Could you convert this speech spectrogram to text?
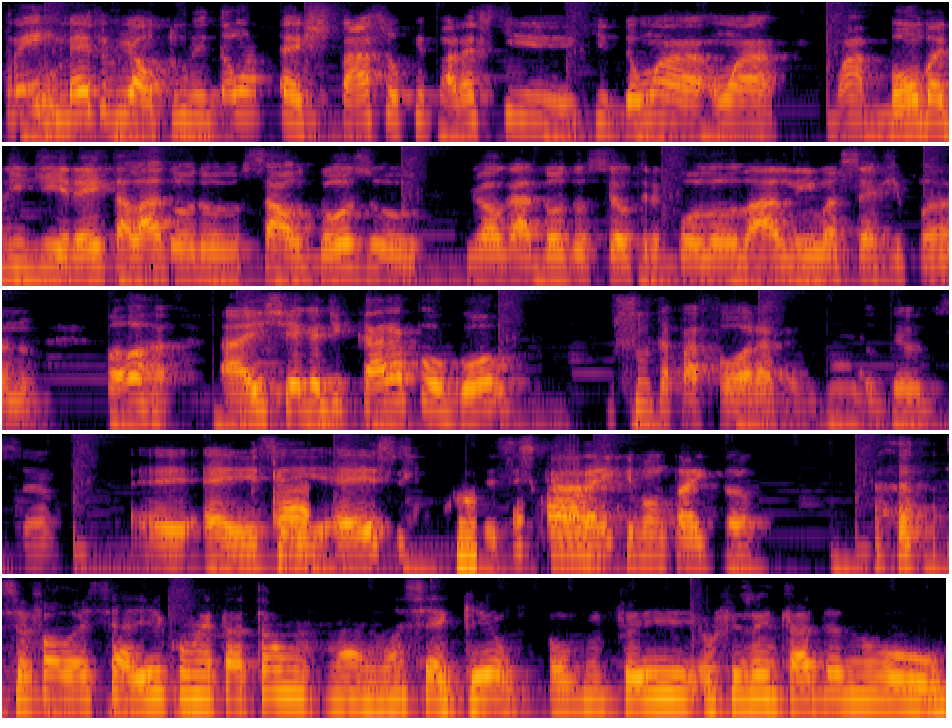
3 metros de altura e dá uma testaça que parece que, que deu uma, uma uma bomba de direita lá do, do saudoso jogador do seu tricolor lá, Lima Sergipano. Porra, aí chega de cara pro gol, chuta para fora, velho. Meu Deus do céu. É, é esse aí, é esse, esses caras aí que vão estar tá em campo. Você falou esse aí, comentar até um, um lance aqui. Eu, eu, fiz, eu fiz uma entrada no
